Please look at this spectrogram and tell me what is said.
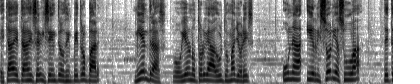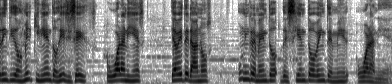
está detrás de servicentros de Petropar, mientras el gobierno otorga a adultos mayores una irrisoria suba de 32.516 guaraníes y a veteranos un incremento de 120.000 guaraníes.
